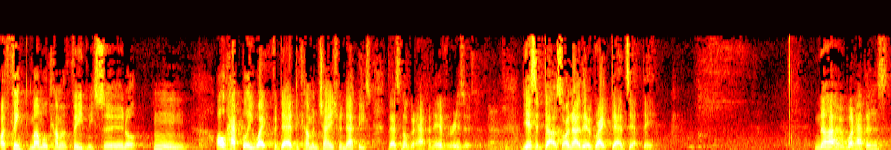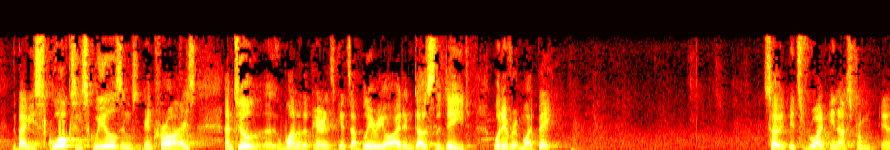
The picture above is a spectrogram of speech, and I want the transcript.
I think mum will come and feed me soon, or hmm, I'll happily wait for dad to come and change my nappies. That's not going to happen ever, is it? Yes, it does. I know there are great dads out there. No, what happens? The baby squawks and squeals and, and cries until uh, one of the parents gets up bleary eyed and does the deed, whatever it might be. So it's right in us from uh,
